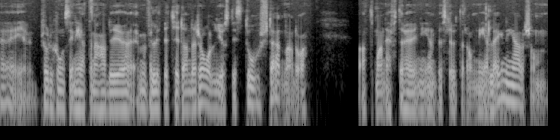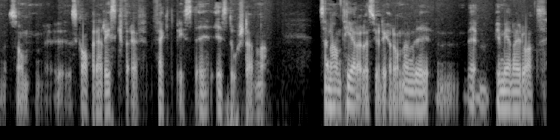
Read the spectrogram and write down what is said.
Eh, produktionsenheterna hade ju en väldigt betydande roll just i storstäderna då. Att man efter höjningen beslutade om nedläggningar som, som eh, skapade en risk för effektbrist i, i storstäderna. Sen hanterades ju det då, men vi, vi menar ju då att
